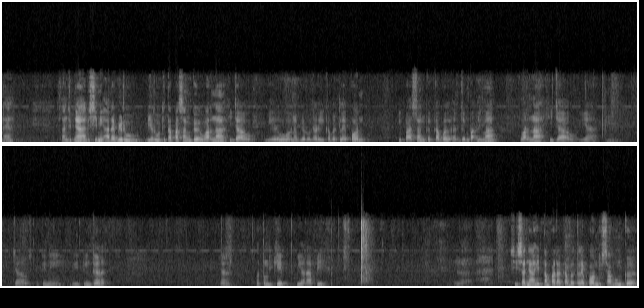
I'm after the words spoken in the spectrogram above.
Nah, selanjutnya di sini ada biru. Biru kita pasang ke warna hijau. Biru warna biru dari kabel telepon dipasang ke kabel RJ45 warna hijau ya. Hijau seperti ini di printer ya potong dikit biar rapi. Ya. sisanya hitam pada kabel telepon disambung ke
